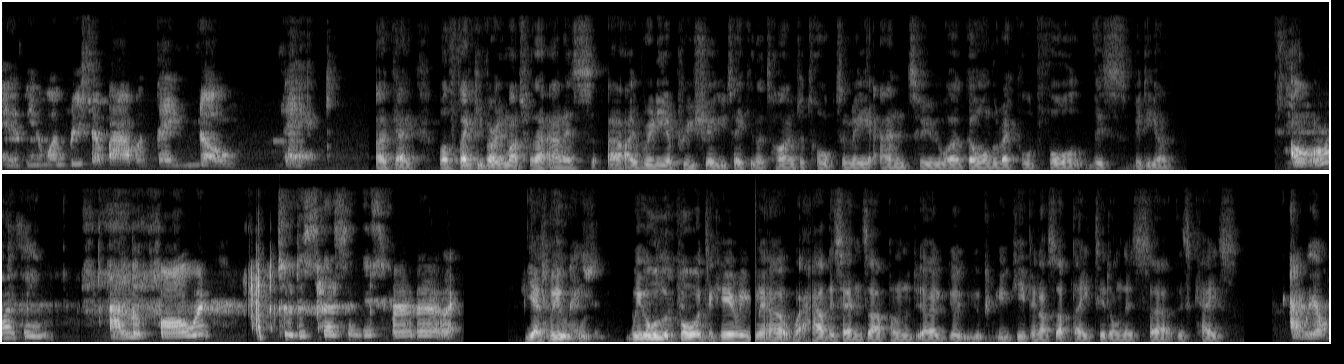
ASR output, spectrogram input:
And if anyone reads their Bible, they know that. Okay. Well, thank you very much for that, Alice. Uh, I really appreciate you taking the time to talk to me and to uh, go on the record for this video. Oh, all right then. I look forward to discussing this further. Yes, we we, we all look forward to hearing uh, how this ends up and uh, you, you, you keeping us updated on this uh, this case. I will.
